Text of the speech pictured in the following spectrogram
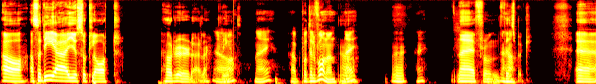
ja, alltså det är ju såklart, hörde du det där eller? Ja, nej. På telefonen? Ja. Nej. nej. Nej. Nej, från Facebook. Eh,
